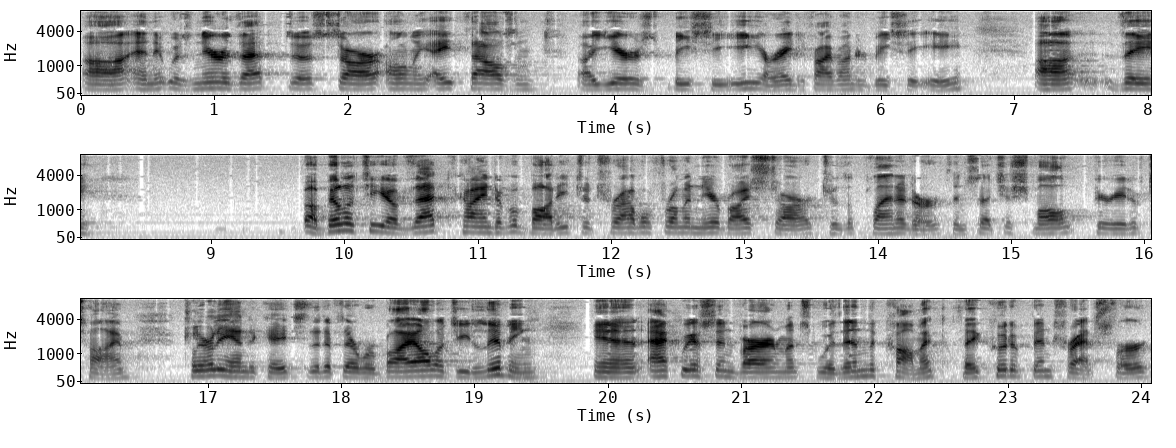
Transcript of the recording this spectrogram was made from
uh, and it was near that uh, star only 8,000 years BCE or 8,500 BCE. the ability of that kind of a body to travel from a nearby star to the planet Earth in such a small period of time clearly indicates that if there were biology living in aqueous environments within the comet, they could have been transferred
